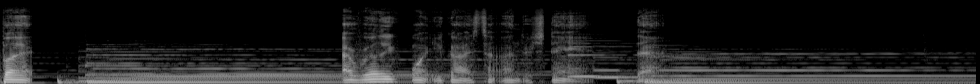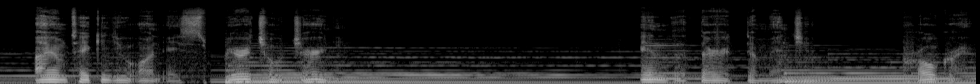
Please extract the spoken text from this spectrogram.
But I really want you guys to understand that I am taking you on a spiritual journey in the third dimension program.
